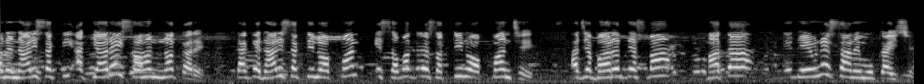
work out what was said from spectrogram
અને નારી શક્તિ આ ક્યારેય સહન ન કરે. કારણ કે નારી શક્તિનું અપમાન એ સમગ્ર શક્તિનું અપમાન છે. આજે ભારત દેશમાં માતા એ દેવને સ્થાને મુકાઈ છે.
